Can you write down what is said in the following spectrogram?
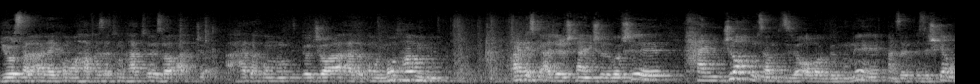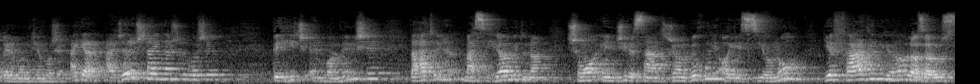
یرسل علیکم و حفظتون حتی اذا احدکم یا جا احدکم الموت همینه. هر کسی که اجرش تعیین شده باشه 50 روز هم زیر آوار بمونه از پزشکی هم غیر ممکن باشه. اگر اجرش تعیین نشده باشه به هیچ عنوان نمیشه. و حتی این مسیحی ها می‌دونن شما انجیل سنت جان بخونی آیه 39 یه فردی میگه نام لازاروس.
